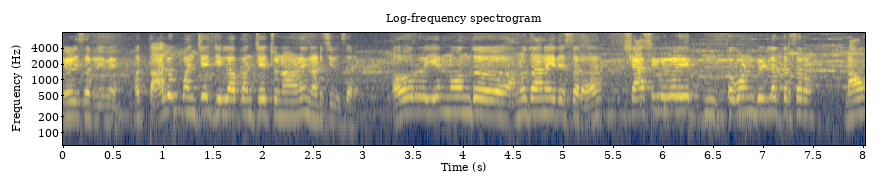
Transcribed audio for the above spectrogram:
ಹೇಳಿ ಸರ್ ನೀವೇ. ಮತ್ತು ತಾಲೂಕ್ ಪಂಚಾಯತ್, ಜಿಲ್ಲಾ ಪಂಚಾಯತ್ ಚುನಾವಣೆ ನಡೆಸಿಲ್ಲ ಸರ್ ಅವರು ಏನು ಒಂದು ಅನುದಾನ ಇದೆ ಸರ್ ಶಾಸಕರುಗಳಿಗೆ ತೊಗೊಂಡು ಬಿಡ್ಲತ್ತಾರ ಸರ್ ನಾವು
